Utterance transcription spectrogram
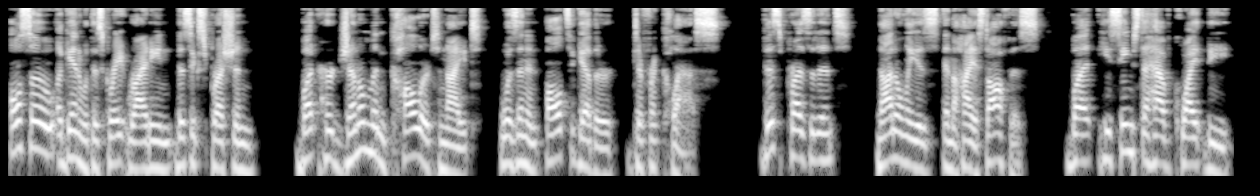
Also, again, with this great writing, this expression, but her gentleman caller tonight was in an altogether different class. This president not only is in the highest office, but he seems to have quite the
